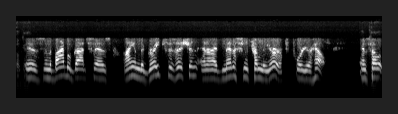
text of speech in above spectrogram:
Okay. is in the Bible, God says, "I am the great physician, and I have medicine from the earth for your health." And so,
